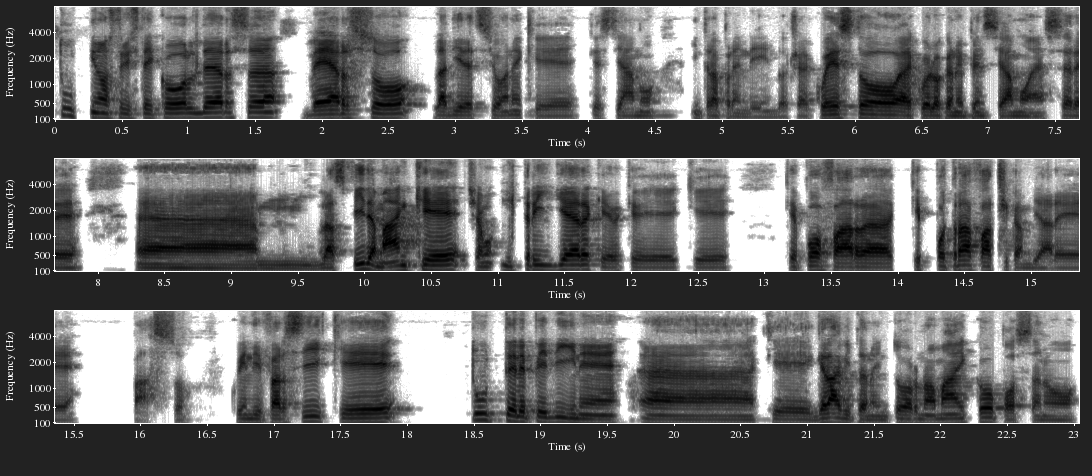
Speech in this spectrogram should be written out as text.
tutti i nostri stakeholders verso la direzione che, che, stiamo intraprendendo. Cioè questo è quello che noi pensiamo essere ehm, la sfida, ma anche diciamo, il trigger che, che, che, far, che potrà farci cambiare passo quindi far sì che tutte le pedine eh, che gravitano intorno a Maiko possano,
